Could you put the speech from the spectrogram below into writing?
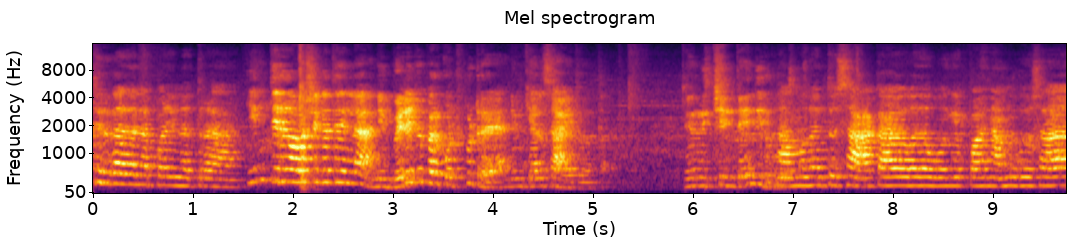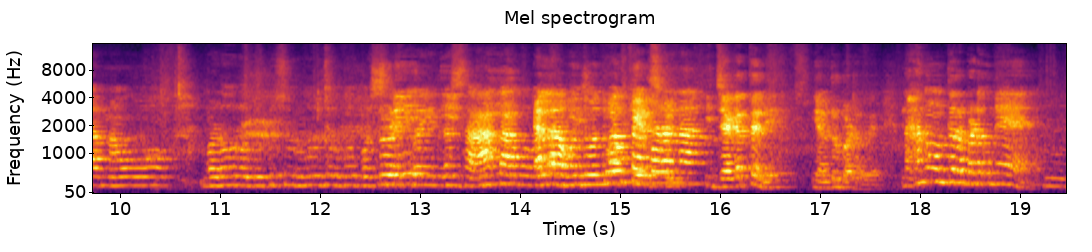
ತಿರ್ಗದನಪ್ಪ ನಿನ್ನ ಹತ್ರ? ಇನ್ ತಿರುಗೋ ಅವಶ್ಯಕತೆ ಇಲ್ಲ. ನೀವು ಬೆಳಿ ಪೇಪರ್ ಕೊಟ್ಬಿಟ್ರೆ ನಿಮ್ ಕೆಲಸ ಆಯ್ತು ಅಂತ. ನೀವು ನಿಶ್ಚಿಂತೆಯಿಂದ ಇರ್ಬೋದು. ನಮಗಂತೂ ಸಾಕಾಗದ ಹೋಗ್ಯಪ್ಪ. ನಮಗೂ ಸಾರ್ ನಾವು ಬಡವರು ದುಡ್ಡು ಸುರಿದು ದುಡ್ಡು ಬಸ್ ನೋಡಿ ಈ- ಒಂದು ಒಂದು ಕೇಳಿಸ್ಕೊಳ್ಳಿ. ಈ ಜಗತ್ತಲ್ಲಿ ಎಲ್ರು ಬಡವ್ರೆ. ನಾನು ಒಂಥರ ಬಡವನೇ. ನೀವು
